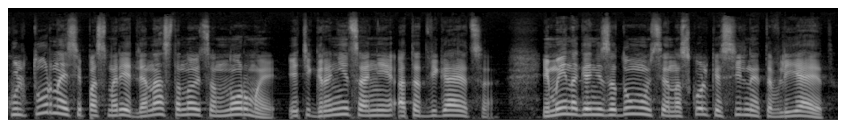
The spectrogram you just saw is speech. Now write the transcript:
культурно, если посмотреть, для нас становится нормой. Эти границы, они отодвигаются. И мы иногда не задумываемся, насколько сильно это влияет.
